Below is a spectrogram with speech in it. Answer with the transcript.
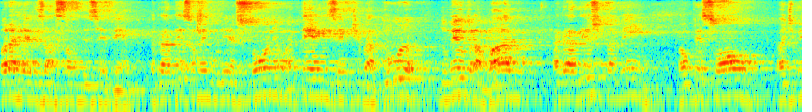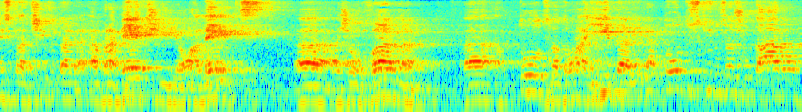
para a realização desse evento. Agradeço a minha mulher Sônia, uma eterna incentivadora do meu trabalho. Agradeço também ao pessoal administrativo da Abramet, ao Alex, a Giovana, a, todos, a dona Ida e a todos que nos ajudaram,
